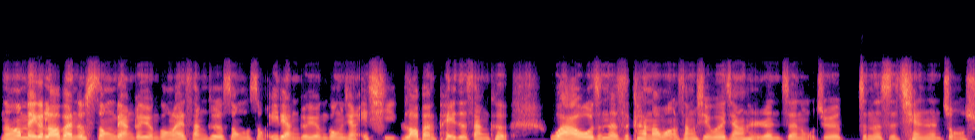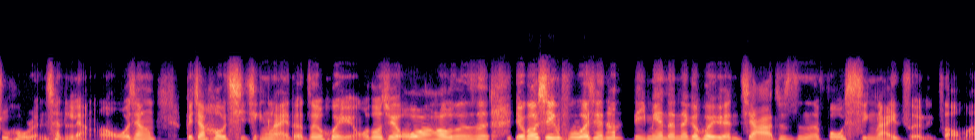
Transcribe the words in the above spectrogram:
然后每个老板都送两个员工来上课，送送一两个员工这样一起，老板陪着上课。哇，我真的是看到网商协会这样很认真，我觉得真的是前人种树，后人乘凉哦。我这样比较后期进来的这个会员，我都觉得哇，我真的是有够幸福。而且他们里面的那个会员价就是佛心来着，你知道吗？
